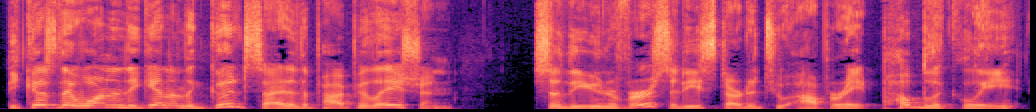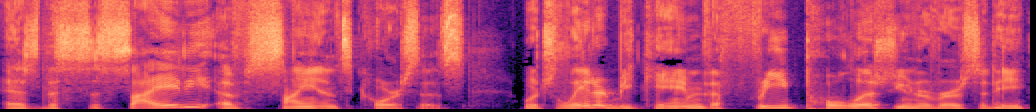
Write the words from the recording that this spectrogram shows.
because they wanted to get on the good side of the population. So the university started to operate publicly as the Society of Science Courses, which later became the Free Polish University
